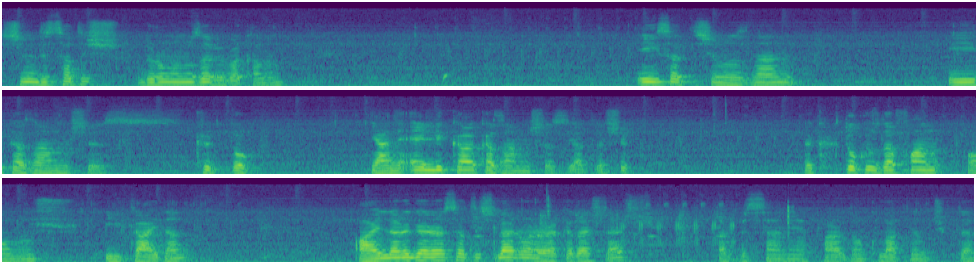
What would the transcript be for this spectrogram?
Şimdi satış durumumuza bir bakalım. İlk satışımızdan iyi kazanmışız. 49 yani 50k kazanmışız yaklaşık. Ve 49'da fan olmuş ilk aydan. Aylara göre satışlar var arkadaşlar. Bir saniye pardon kulaklığım çıktı.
